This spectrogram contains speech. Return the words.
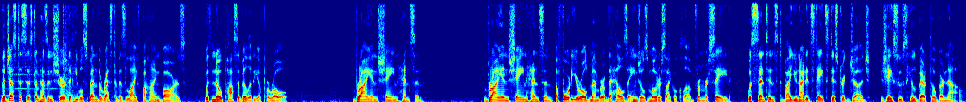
The justice system has ensured that he will spend the rest of his life behind bars, with no possibility of parole. Brian Shane Henson Brian Shane Henson, a 40-year-old member of the Hells Angels Motorcycle Club from Merced, was sentenced by United States District Judge Jesus Gilberto Bernal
